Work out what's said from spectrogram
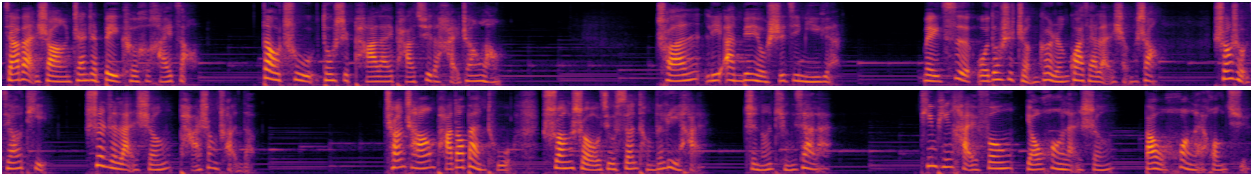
甲板上沾着贝壳和海藻，到处都是爬来爬去的海蟑螂。船离岸边有十几米远，每次我都是整个人挂在缆绳上，双手交替，顺着缆绳爬上船的。常常爬到半途，双手就酸疼的厉害，只能停下来，听凭海风摇晃缆绳，把我晃来晃去。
